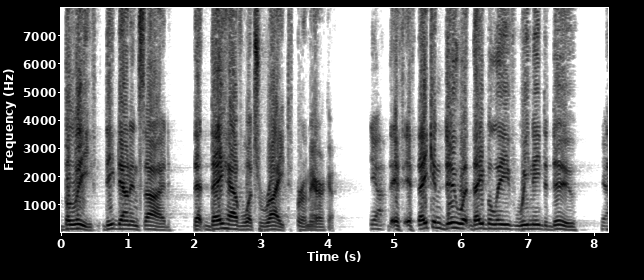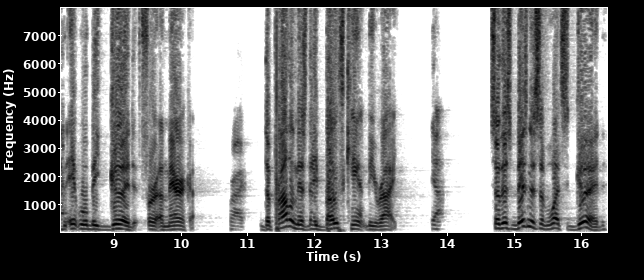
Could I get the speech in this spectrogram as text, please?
believe deep down inside that they have what's right for America. Yeah. If if they can do what they believe we need to do, yeah. and it will be good for America. Right. The problem is they both can't be right. Yeah. So this business of what's good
